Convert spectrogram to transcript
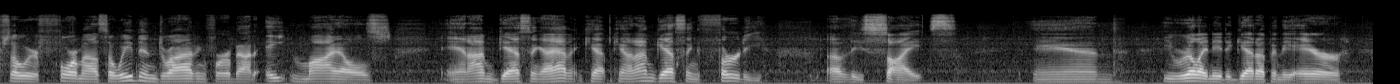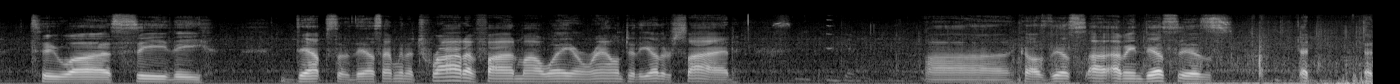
So we are four miles. So we've been driving for about eight miles, and I'm guessing I haven't kept count. I'm guessing 30 of these sites, and you really need to get up in the air to uh, see the depths of this. I'm going to try to find my way around to the other side because uh, this, I, I, mean, this is a, a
